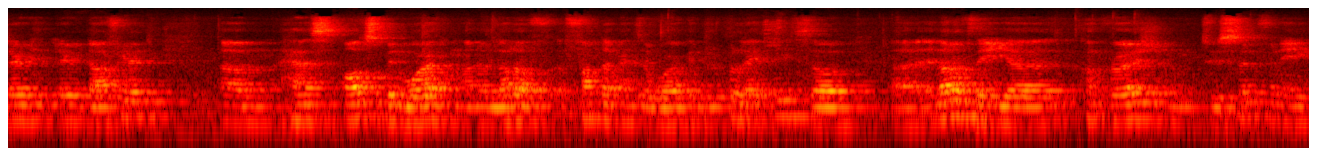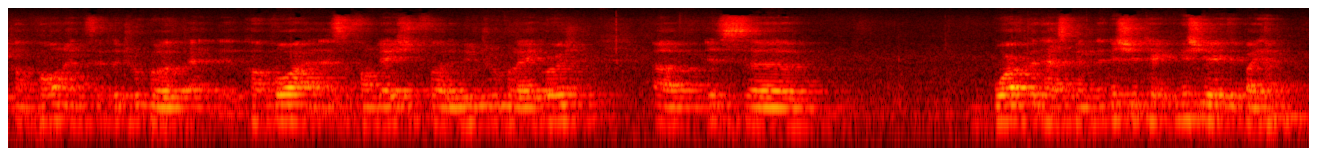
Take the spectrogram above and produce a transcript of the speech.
Larry, Larry Garfield, um, has also been working on a lot of fundamental work in Drupal lately. So uh, a lot of the uh, conversion to Symfony components in the Drupal uh, core as a foundation for the new Drupal 8 version um, is uh, work that has been initiate, initiated by him.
